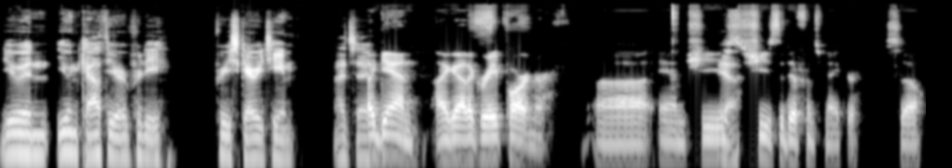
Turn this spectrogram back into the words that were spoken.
You and you and Kathy are a pretty pretty scary team, I'd say. Again, I got a great partner, uh, and she's yeah. she's the difference maker. So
